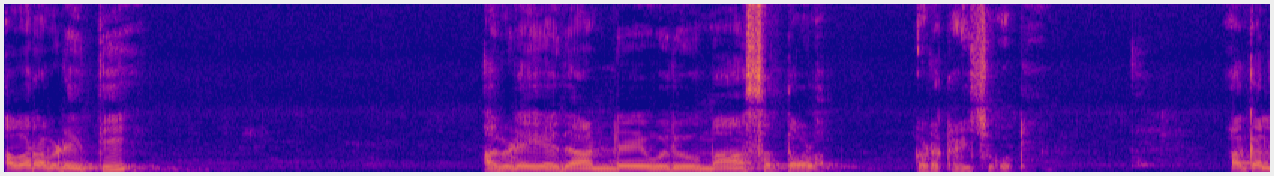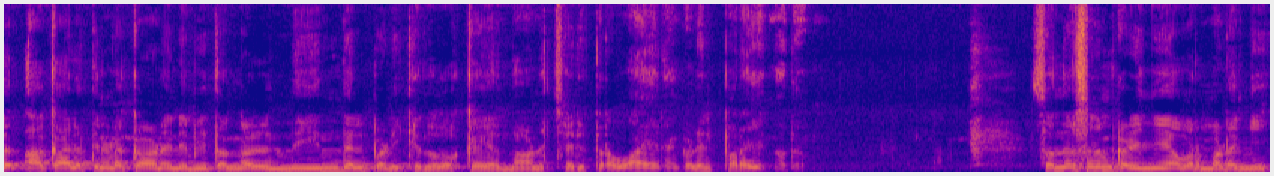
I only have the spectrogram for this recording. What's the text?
അവർ അവിടെ എത്തി. അവിടെ ഏതാണ്ട് ഒരു മാസത്തോളം അവിടെ കഴിച്ചു കൂട്ടി. ആ കാല ആ കാലത്തിനിടക്കാണ് നബി തങ്ങൾ നീന്തൽ പഠിക്കുന്നതൊക്കെ എന്നാണ് ചരിത്ര വായനകളിൽ പറയുന്നത്. സന്ദർശനം കഴിഞ്ഞ് അവർ മടങ്ങി.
